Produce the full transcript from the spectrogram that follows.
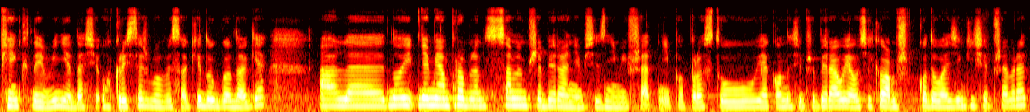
pięknymi, nie da się ukryć też, bo wysokie, długonogie, ale no, i ja miałam problem z samym przebieraniem się z nimi w szatni. Po prostu jak one się przebierały, ja uciekałam szybko do łazienki się przebrać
